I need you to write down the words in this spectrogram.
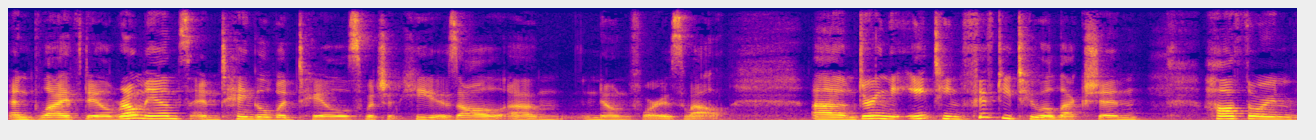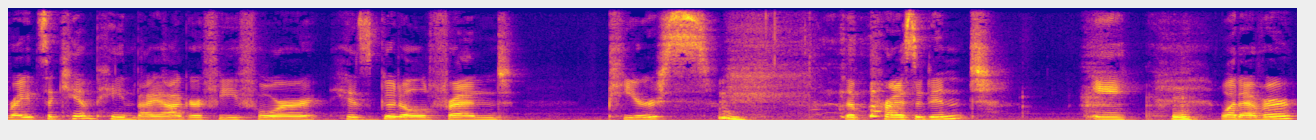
and Blithedale Romance and Tanglewood Tales, which he is all um, known for as well. Um, during the 1852 election, Hawthorne writes a campaign biography for his good old friend Pierce, the president. Eh, whatever.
